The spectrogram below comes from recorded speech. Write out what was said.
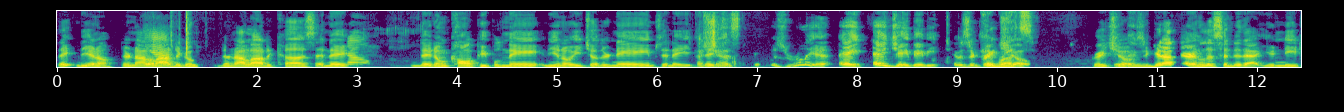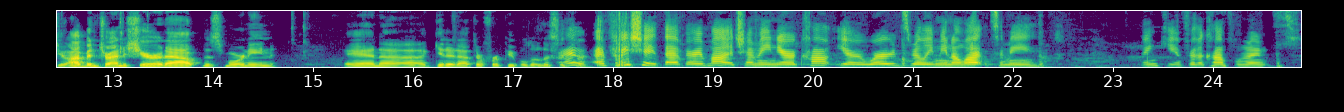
They you know they're not Yeah. allowed to go. They're not allowed to cuss, and they No. They don't call people name you know each other names, and they I they just it was really a hey AJ baby. It was a great Russ. show. Great show. baby. So get out there and listen to that. You need to. I've been trying to share it out this morning and uh, get it out there for people to listen I, to. I appreciate that very much. I mean, your com- your words really mean a lot to me. Thank you for the compliments.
